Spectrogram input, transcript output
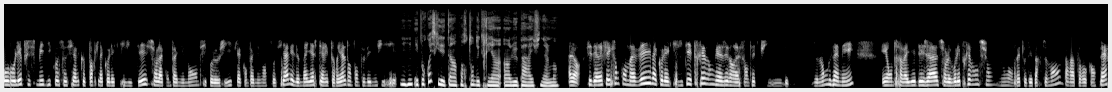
au volet plus médico-social que porte la collectivité sur l'accompagnement psychologique, l'accompagnement social et le maillage territorial dont on peut bénéficier. Mmh et pourquoi est-ce qu'il était important de créer un, lieu pareil finalement? Alors, c'est des réflexions qu'on avait. La collectivité est très engagée dans la santé depuis de, longues années et on travaillait déjà sur le volet prévention, nous, en fait, au département, par rapport au cancer.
